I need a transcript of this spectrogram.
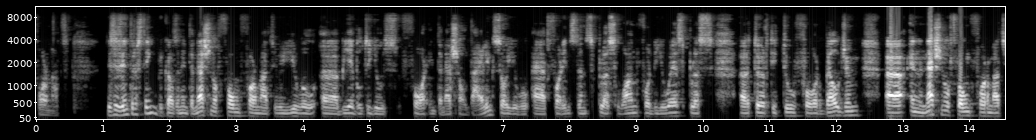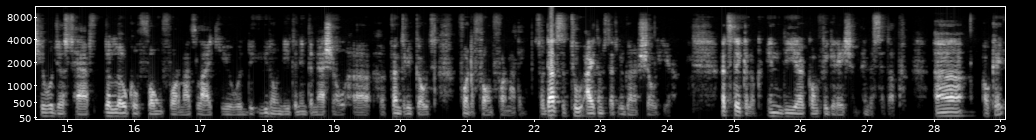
format. This is interesting because an international phone format you will uh, be able to use for international dialing. So you will add, for instance, plus one for the US, plus, uh, 32 for Belgium. Uh, and the national phone formats, you will just have the local phone formats like you would, you don't need an international uh, uh, country code for the phone formatting. So that's the two items that we're going to show here. Let's take a look in the uh, configuration and the setup. Uh, okay,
